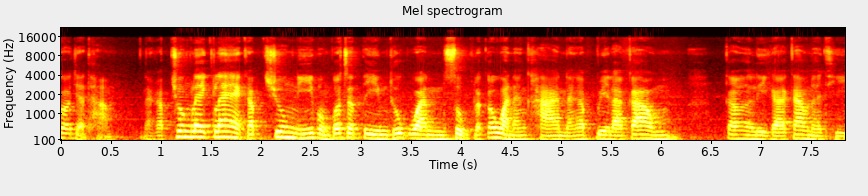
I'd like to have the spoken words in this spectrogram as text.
ก็จะทำนะครับช่วงแรกๆครับช่วงนี้ผมก็สตรีมทุกวันศุกร์แล้วก็วันอังคารนะครับ เวลา9 9นาฬิกา9นาที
